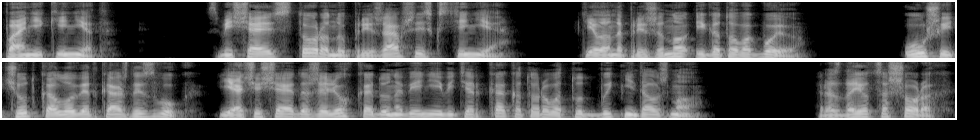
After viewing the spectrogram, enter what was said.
Паники нет. Смещаюсь в сторону, прижавшись к стене. Тело напряжено и готово к бою. Уши чутко ловят каждый звук. Я ощущаю даже легкое дуновение ветерка, которого тут быть не должно. Раздается шорох.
